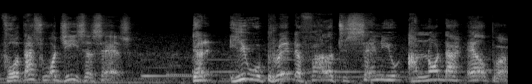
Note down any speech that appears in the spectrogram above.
For that's what Jesus says that he will pray the Father to send you another helper.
